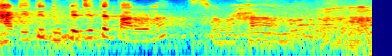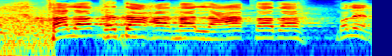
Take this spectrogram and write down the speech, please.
ঘাটিতে ঢুকে যেতে পারো না? বলেন।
